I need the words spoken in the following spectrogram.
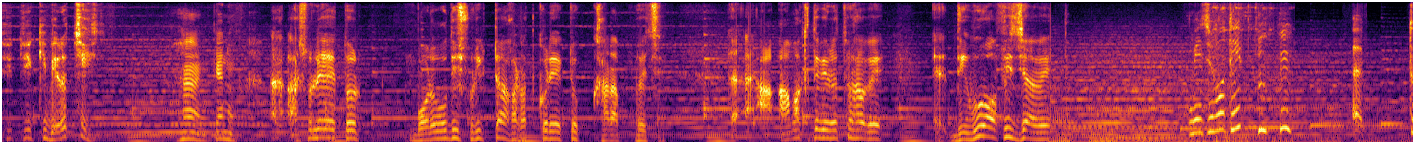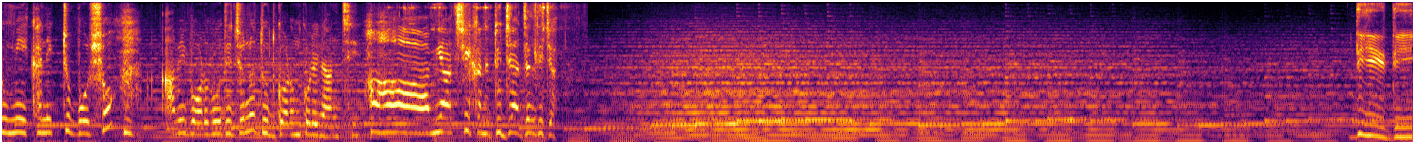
তুই তুই কি বেরোচ্ছিস? হ্যাঁ কেন? আসলে তোর বড় বৌদির শরীরটা হঠাৎ করে একটু খারাপ হয়েছে। আমাকে তো বেরোতে হবে। দেবু অফিস যাবে। মেজবৌদি? তুমি এখানে একটু বসো। আমি বড় বৌদির জন্য দুধ গরম করে আনছি হ্যাঁ আমি আছি এখানে। তুই যা, জলদি যা। দিদি?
